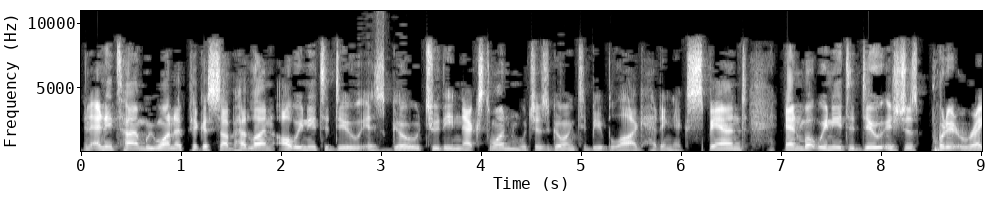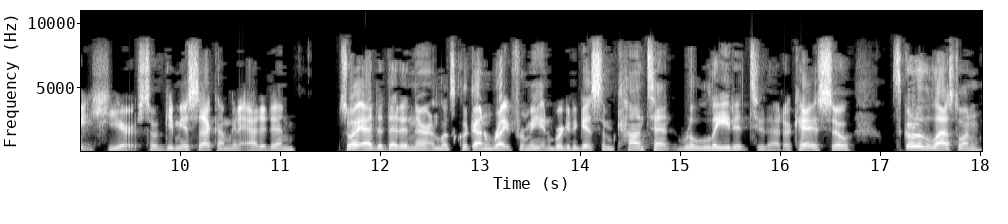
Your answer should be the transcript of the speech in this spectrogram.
And anytime we want to pick a sub headline, all we need to do is go to the next one, which is going to be blog heading expand. And what we need to do is just put it right here. So give me a sec. I'm going to add it in. So I added that in there and let's click on write for me and we're going to get some content related to that. Okay. So let's go to the last one.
